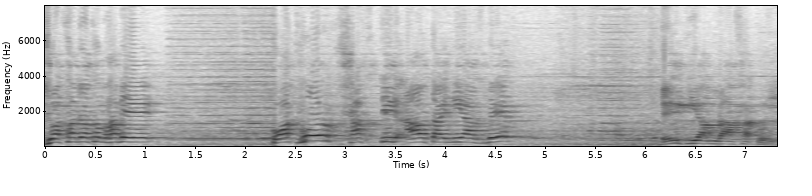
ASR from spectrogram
যথাযথভাবে কঠোর শাস্তির আওতায় নিয়ে আসবে। এইটি আমরা আশা করি।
